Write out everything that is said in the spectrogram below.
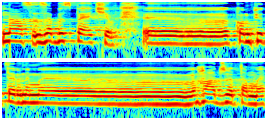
нас забезпечив е, комп'ютерними е, гаджетами.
